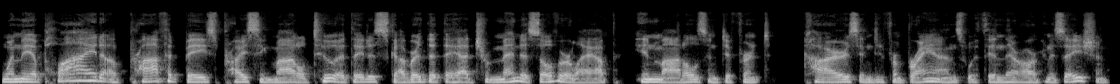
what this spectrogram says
when they applied a profit based pricing model to it, they discovered that they had tremendous overlap in models and different cars and different brands within their organization.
